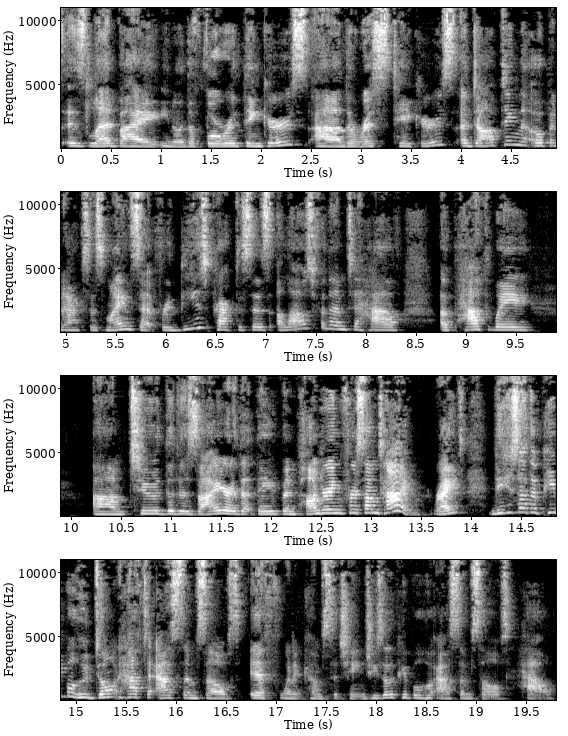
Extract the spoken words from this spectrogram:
is led by, you know, the forward thinkers, uh, the risk takers, adopting the open access mindset for these practices allows for them to have a pathway um, to the desire that they've been pondering for some time, right? These are the people who don't have to ask themselves if when it comes to change. These are the people who ask themselves how,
